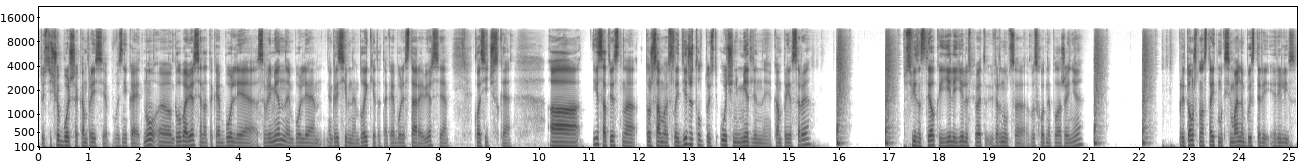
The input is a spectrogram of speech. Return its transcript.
То есть еще большая компрессия возникает. Ну, э, голубая версия, она такая более современная, более агрессивная. Блэки — это такая более старая версия, классическая. А, и, соответственно, то же самое в Slate Digital, то есть очень медленные компрессоры. То есть видно, стрелка еле-еле успевает вернуться в исходное положение. При том, что у нас стоит максимально быстрый релиз.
